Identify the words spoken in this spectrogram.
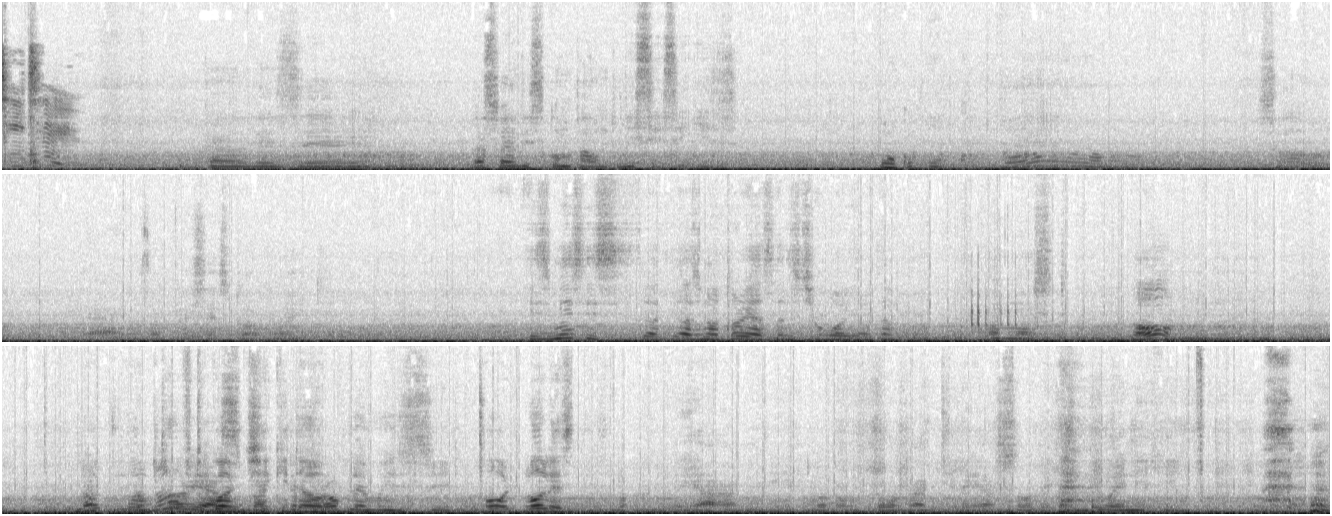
T2. Uh, there's a, that's why this compound Misisi is Oko. Oko. Oh. So yeah, those are places to avoid. Is Misisi as notorious as Chihuahua? Almost. Oh. Not I'd love to notorious, go and but check it the out. problem is, uh, Oh, lawlessness. yeah, a lot of poverty there, so they can do anything. uh,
